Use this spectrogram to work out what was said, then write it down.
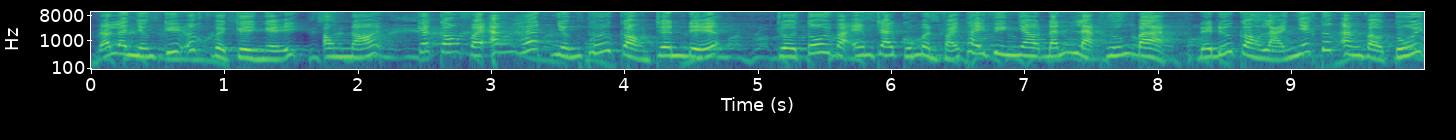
Đó là những ký ức về kỳ nghỉ. Ông nói, các con phải ăn hết những thứ còn trên đĩa. Rồi tôi và em trai của mình phải thay phiên nhau đánh lạc hướng bà, để đứa còn lại nhét thức ăn vào túi.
